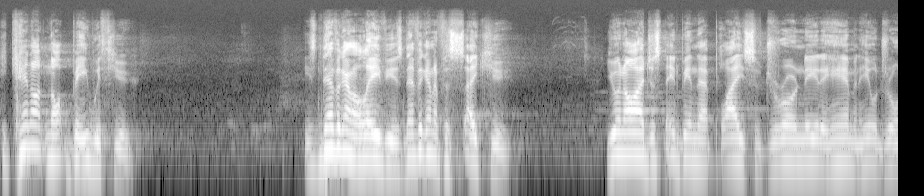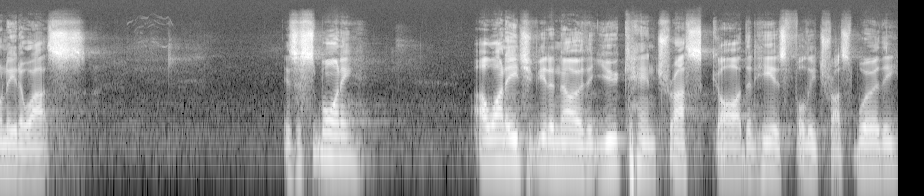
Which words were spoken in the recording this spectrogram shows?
He cannot not be with you. He's never going to leave you, He's never going to forsake you. You and I just need to be in that place of drawing near to Him and He'll draw near to us. Is this morning, I want each of you to know that you can trust God, that He is fully trustworthy,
